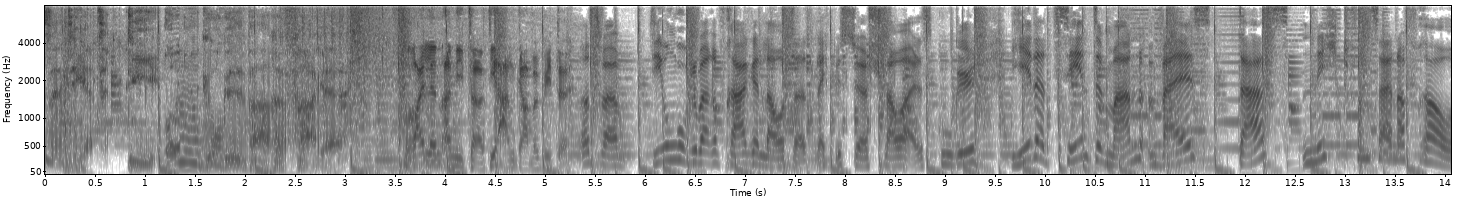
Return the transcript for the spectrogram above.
präsentiert. Die ungoogelbare Frage. Fräulein Anita, die Angabe bitte. Und zwar, die ungoogelbare Frage lautet, vielleicht bist du ja schlauer als Google, jeder zehnte Mann weiß das nicht von seiner Frau.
